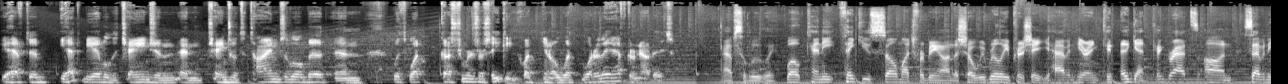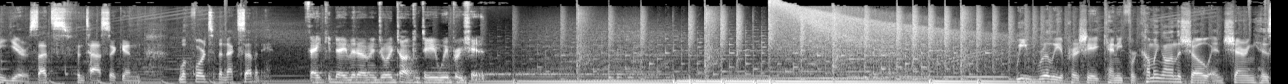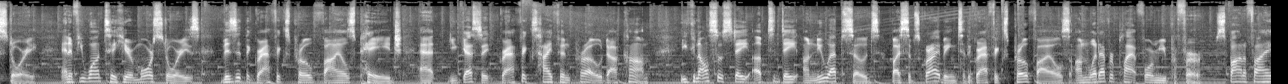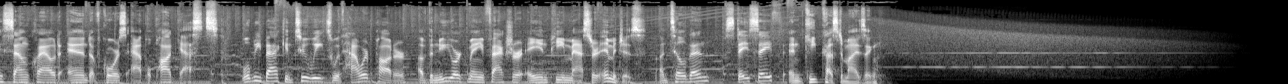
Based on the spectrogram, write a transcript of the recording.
you have to you have to be able to change and, and change with the times a little bit and with what customers are seeking. What you know what what are they after nowadays? Absolutely. Well, Kenny, thank you so much for being on the show. We really appreciate you having here. And con- again, congrats on 70 years. That's fantastic. And look forward to the next 70. Thank you, David. I've enjoyed talking to you. We appreciate it. We really appreciate Kenny for coming on the show and sharing his story. And if you want to hear more stories, visit the Graphics Pro Files page at, you guessed it, graphics-pro.com. You can also stay up to date on new episodes by subscribing to the Graphics Pro Files on whatever platform you prefer Spotify, SoundCloud, and of course, Apple Podcasts. We'll be back in two weeks with Howard Potter of the New York manufacturer A&P Master Images. Until then, stay safe and keep customizing.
